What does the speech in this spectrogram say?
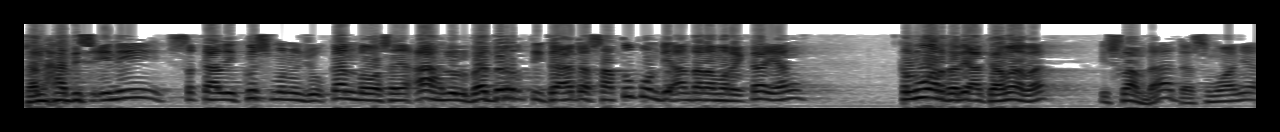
Dan hadis ini sekaligus menunjukkan bahwasanya ahlul badr tidak ada satupun di antara mereka yang keluar dari agama apa? Islam tidak ada semuanya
